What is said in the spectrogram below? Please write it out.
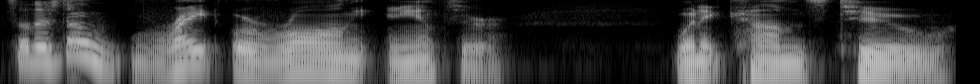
So there's no right or wrong answer when it comes to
